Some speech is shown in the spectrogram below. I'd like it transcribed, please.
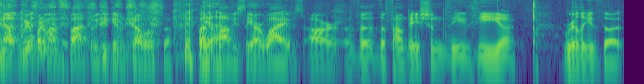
No, we were putting him on the spot so we could get him in trouble. So, but Yeah. obviously, our wives are the the foundation, the the uh, really the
